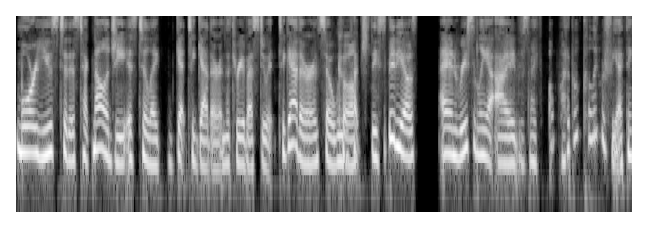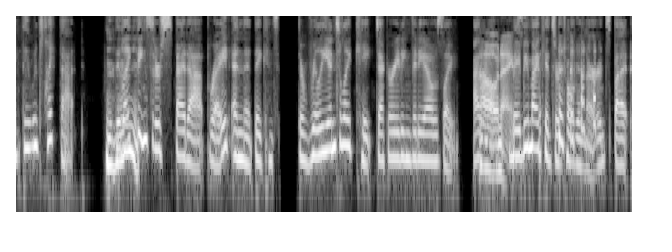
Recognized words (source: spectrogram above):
more used to this technology is to like get together and the three of us do it together. And so we cool. watch these videos. And recently I was like, Oh, what about calligraphy? I think they would like that. Mm-hmm. They like things that are sped up, right? And that they can, they're really into like cake decorating videos. Like, I don't oh, know, nice. maybe my kids are total nerds, but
